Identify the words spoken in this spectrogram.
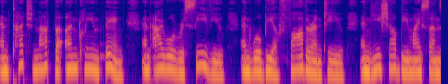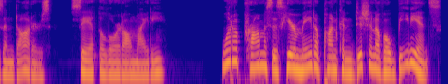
and touch not the unclean thing, and I will receive you, and will be a father unto you, and ye shall be my sons and daughters, saith the Lord Almighty. What a promise is here made upon condition of obedience!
